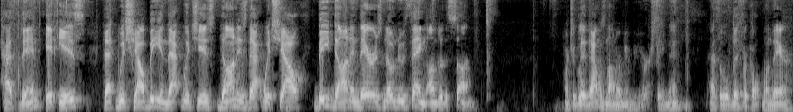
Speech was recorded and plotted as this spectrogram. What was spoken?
hath been, it is that which shall be, and that which is done is that which shall be done, and there is no new thing under the sun. Aren't you glad that was not our memory verse? Amen. That's a little difficult one there.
